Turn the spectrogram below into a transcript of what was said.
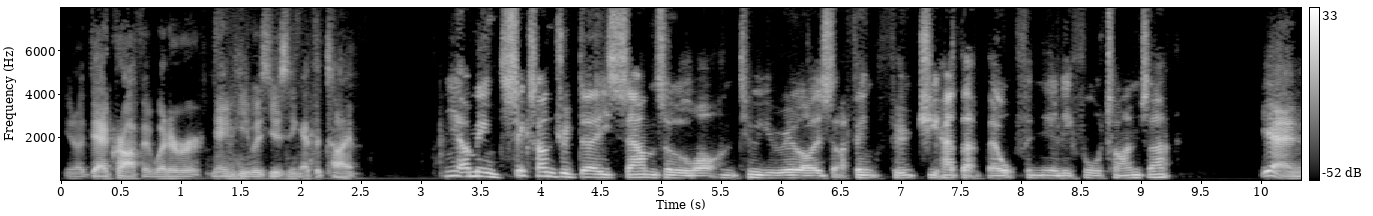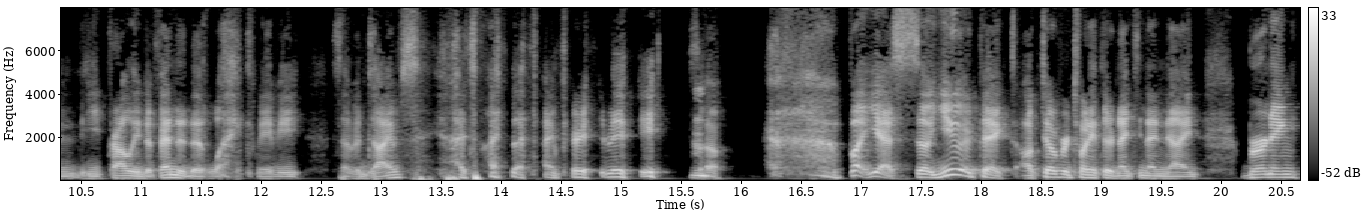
you know Dan Kroffat, whatever name he was using at the time. Yeah, I mean, 600 days sounds a lot until you realize I think Fuchi had that belt for nearly four times that. Yeah, and he probably defended it like maybe seven times that time, that time period, maybe. Mm. So, but yes, so you had picked October 23rd, 1999, Burning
